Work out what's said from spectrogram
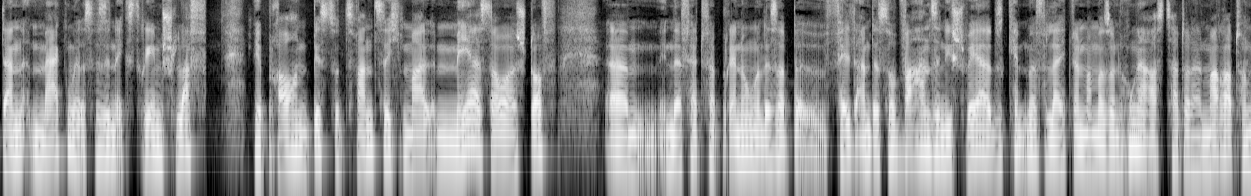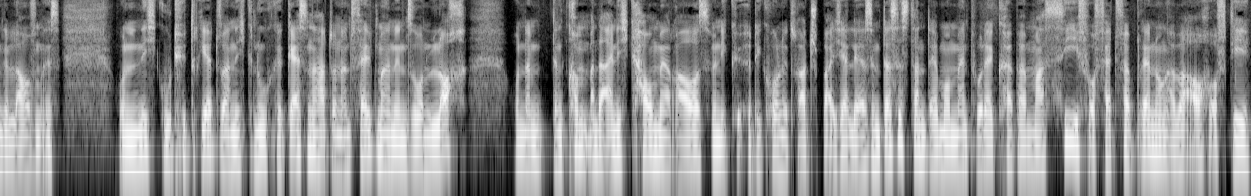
dann merken wir, dass wir sind extrem schlaff. Wir brauchen bis zu 20 Mal mehr Sauerstoff ähm, in der Fettverbrennung und deshalb äh, fällt einem das so wahnsinnig schwer. Das kennt man vielleicht, wenn man mal so einen Hungerast hat oder einen Marathon gelaufen ist und nicht gut hydriert war, nicht genug gegessen hat und dann fällt man in so ein Loch und dann, dann kommt man da eigentlich kaum mehr raus, wenn die, die Kohlenhydratspeicher leer sind. Das ist dann der Moment, wo der Körper massiv auf Fettverbrennung, aber auch auf die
